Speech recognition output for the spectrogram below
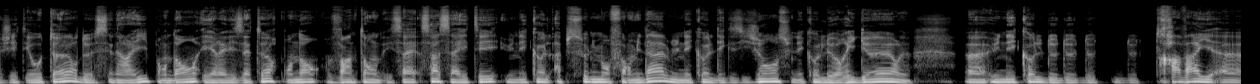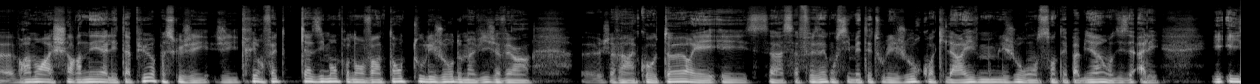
j'ai été auteur de scénarii pendant et réalisateur pendant 20 ans. Et ça, ça, a été une école absolument formidable, une école d'exigence, une école de rigueur, euh, une école de, de, de, travail euh, vraiment acharné à l'état pur, parce que j'ai écrit, en fait, quasiment pendant 20 ans, tous les jours de ma vie. J'avais un, euh, un co-auteur et, ça, ça faisait qu'on s'y mettait tous les jours, quoi qu'il arrive, même les jours où on se sentait pas bien, on disait allez. Et, et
